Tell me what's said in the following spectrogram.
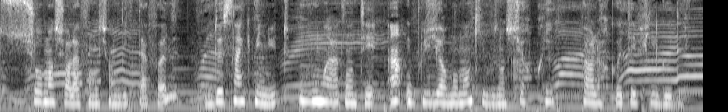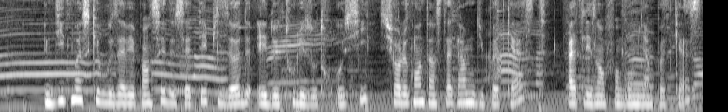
sûrement sur la fonction dictaphone, de 5 minutes où vous me racontez un ou plusieurs moments qui vous ont surpris par leur côté feel good. Dites-moi ce que vous avez pensé de cet épisode et de tous les autres aussi sur le compte Instagram du podcast, les enfants vont podcast.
